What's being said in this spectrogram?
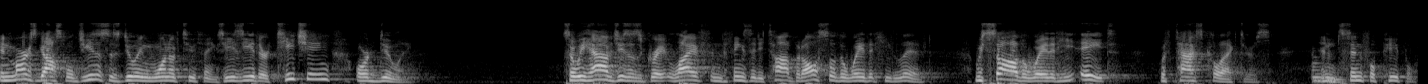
in Mark's gospel, Jesus is doing one of two things. He's either teaching or doing. So we have Jesus' great life and the things that he taught, but also the way that he lived. We saw the way that he ate with tax collectors and sinful people,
